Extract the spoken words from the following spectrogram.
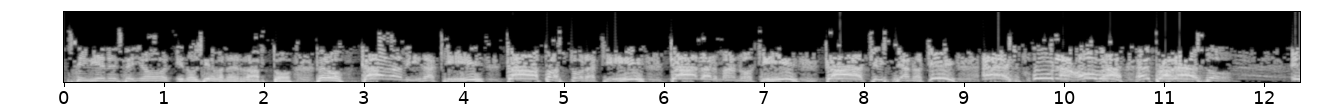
si viene el Señor y nos lleva en el rapto. Pero cada vida aquí, cada pastor aquí, cada hermano aquí, cada cristiano aquí es una obra en progreso. Y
